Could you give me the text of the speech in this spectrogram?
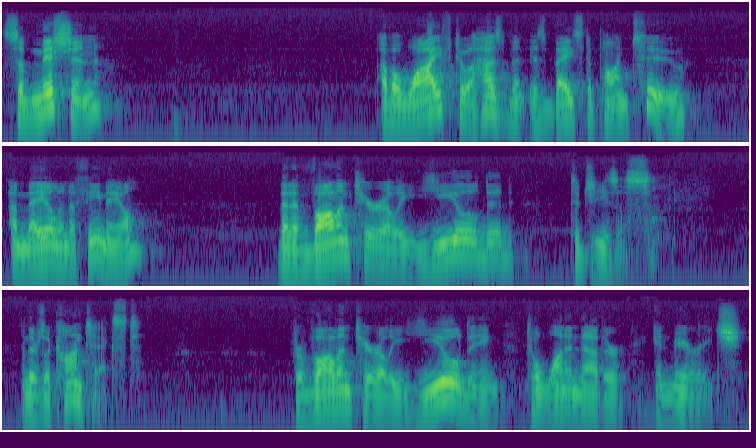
Submission of a wife to a husband is based upon two, a male and a female, that have voluntarily yielded to Jesus. And there's a context for voluntarily yielding to one another in marriage.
